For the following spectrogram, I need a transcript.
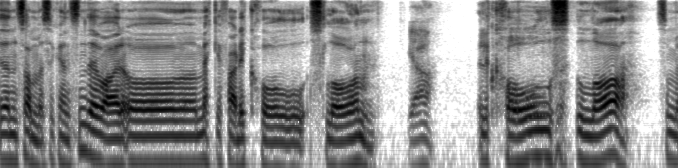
den samme sekvensen, det var å mekke ferdig coleslawen. ja. Eller coleslaw, som,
